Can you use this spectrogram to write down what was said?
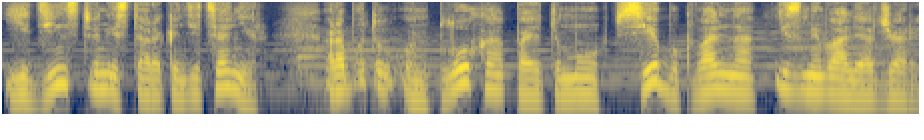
единственный старокондиционер, Работал он плохо, поэтому все буквально изнывали от жары.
